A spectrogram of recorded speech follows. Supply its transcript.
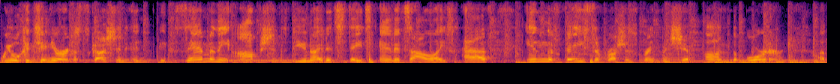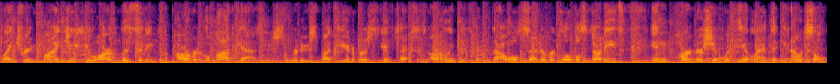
we will continue our discussion and examine the options the United States and its allies have in the face of Russia's brinkmanship on the border. I'd like to remind you, you are listening to the Power Vertical podcast, which is produced by the University of Texas Arlington's McDowell Center for Global Studies in partnership with the Atlantic Council.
